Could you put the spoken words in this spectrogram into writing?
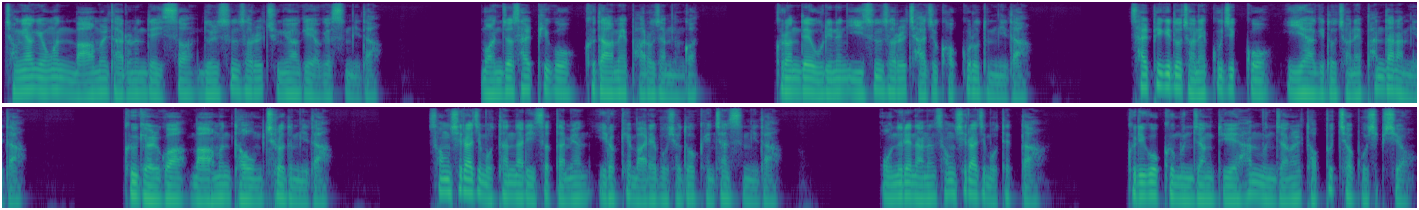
정약용은 마음을 다루는 데 있어 늘 순서를 중요하게 여겼습니다. 먼저 살피고 그 다음에 바로 잡는 것. 그런데 우리는 이 순서를 자주 거꾸로 둡니다. 살피기도 전에 꾸짖고 이해하기도 전에 판단합니다. 그 결과 마음은 더 움츠러듭니다. 성실하지 못한 날이 있었다면 이렇게 말해보셔도 괜찮습니다. 오늘의 나는 성실하지 못했다. 그리고 그 문장 뒤에 한 문장을 덧붙여 보십시오.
